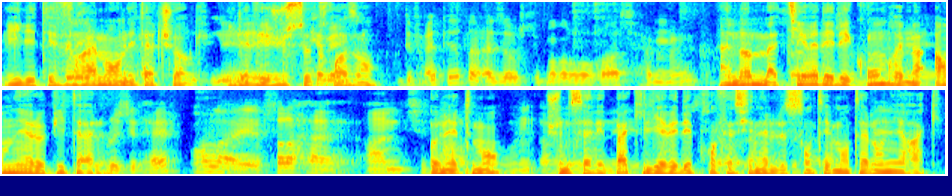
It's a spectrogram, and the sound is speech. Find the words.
et il était vraiment en état de choc. Il avait juste 3 ans. Un homme m'a tiré des décombres et m'a emmené à l'hôpital. Honnêtement, je ne savais pas qu'il y avait des professionnels de santé mentale en Irak.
